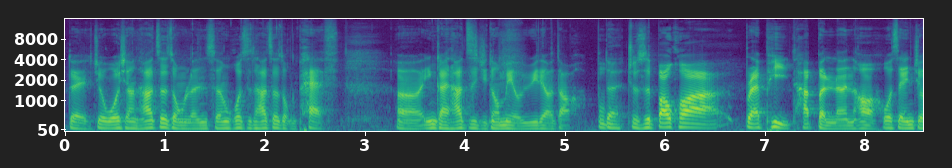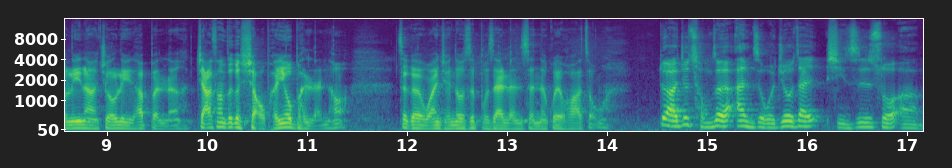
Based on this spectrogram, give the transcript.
对，就我想他这种人生，或是他这种 path，呃，应该他自己都没有预料到。不，对，就是包括 Brad Pitt 他本人哈，或是 Angelina Jolie 他本人，加上这个小朋友本人哈，这个完全都是不在人生的规划中啊。对啊，就从这个案子，我就在省思说啊。呃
